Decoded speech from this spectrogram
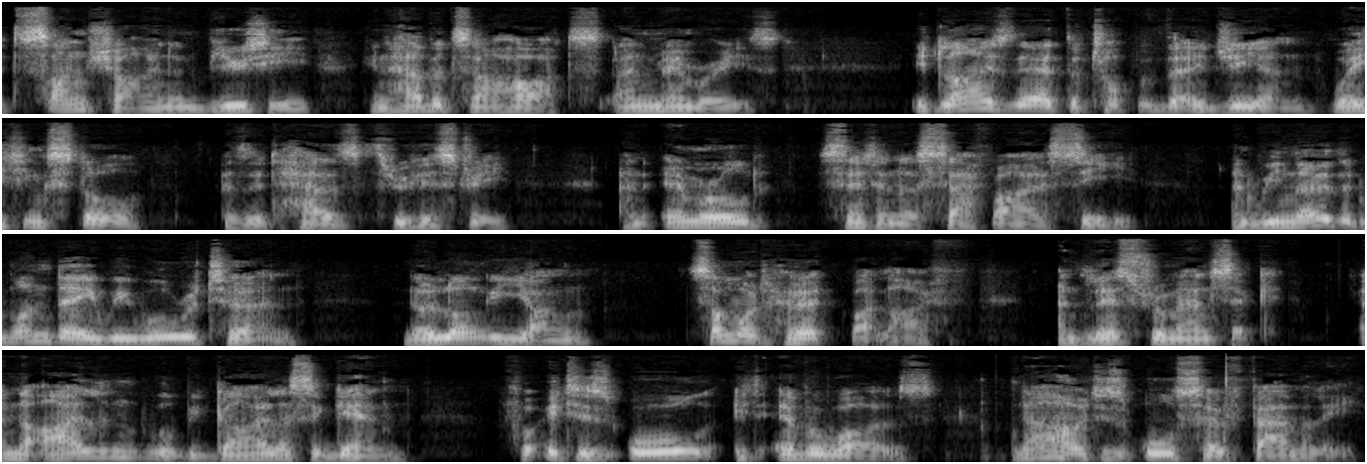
Its sunshine and beauty inhabits our hearts and memories. It lies there at the top of the Aegean, waiting still, as it has through history, an emerald set in a sapphire sea, and we know that one day we will return, no longer young, somewhat hurt by life, and less romantic, and the island will beguile us again, for it is all it ever was. Now it is also family,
